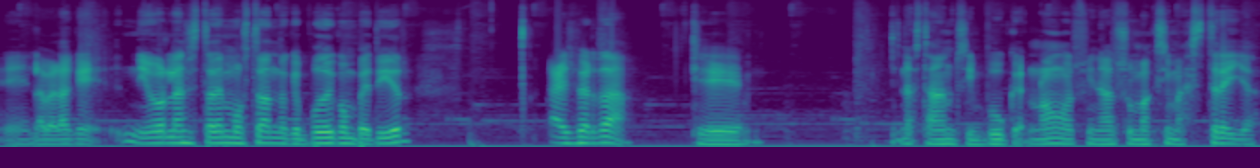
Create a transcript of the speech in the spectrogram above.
Eh, la verdad que New Orleans está demostrando que puede competir. Ah, es verdad que no están sin Booker, ¿no? Al final su máxima estrella.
